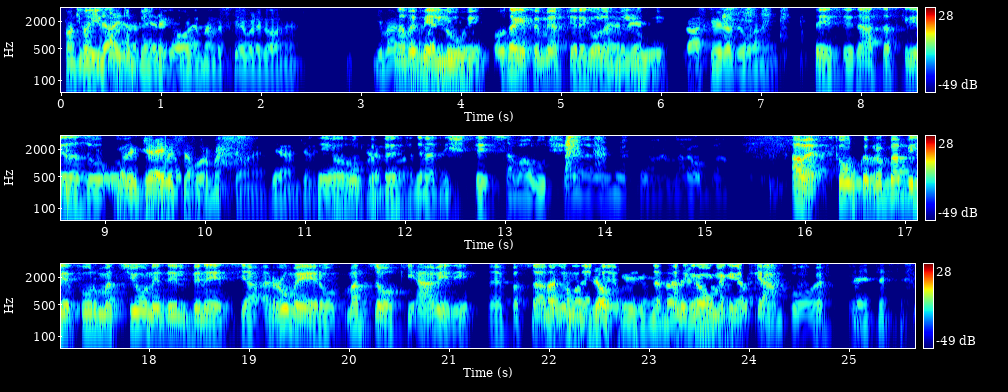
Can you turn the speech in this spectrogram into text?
Quanto gli dai per. Piere Golem per scrivere quelle cose? Gli Ma per me è lui. Lo sai che per me Alfiere Golem Eh, è sì, lui. La scrive da sola. Sì. Sì, sa, sta a scrivere da solo. Io leggerei questa formazione De Angelis. Sì, comunque è veramente di una tristezza Paolucci era una roba. Vabbè, comunque probabile formazione del Venezia, Romero, Mazzocchi. Ah, vedi? È passato Marco quindi Mazzocchi, dalle, da- dalle cronache al campo. eh. Sì, sì, sì.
